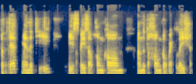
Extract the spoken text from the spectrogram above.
But that entity is based out of Hong Kong under the Hong Kong regulation.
